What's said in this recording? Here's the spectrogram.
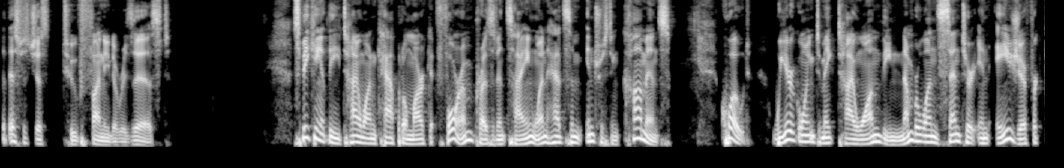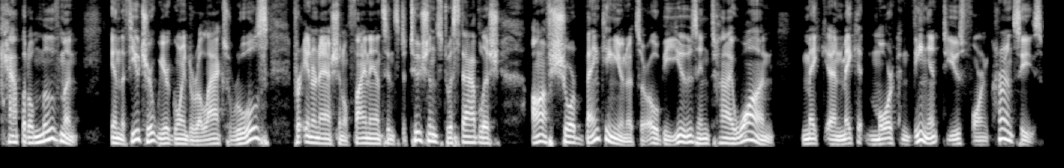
but this was just too funny to resist. Speaking at the Taiwan Capital Market Forum, President Tsai Ing-wen had some interesting comments. Quote, we are going to make Taiwan the number one center in Asia for capital movement. In the future, we are going to relax rules for international finance institutions to establish offshore banking units or OBUs in Taiwan, make and make it more convenient to use foreign currencies.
